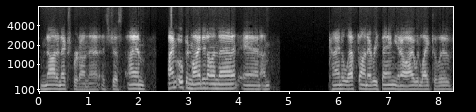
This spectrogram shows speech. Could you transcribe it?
not an expert on that. It's just I am I'm open-minded on that, and I'm kind of left on everything. You know, I would like to live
